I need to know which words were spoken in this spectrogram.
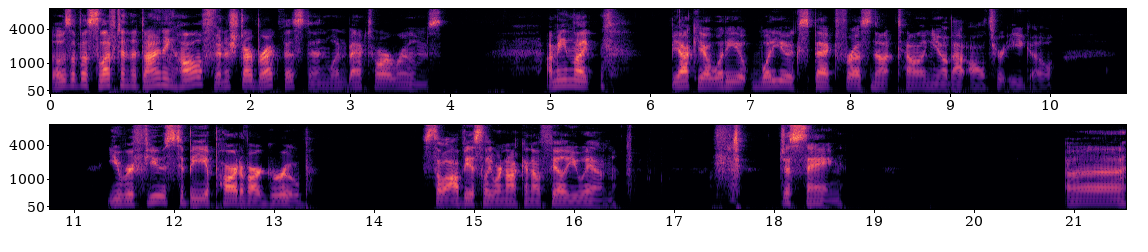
Those of us left in the dining hall finished our breakfast and went back to our rooms. I mean, like, Byakuya, what do you what do you expect for us not telling you about alter ego? You refuse to be a part of our group, so obviously we're not going to fill you in. Just saying. Uh,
